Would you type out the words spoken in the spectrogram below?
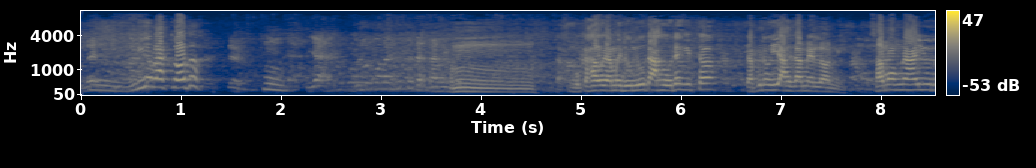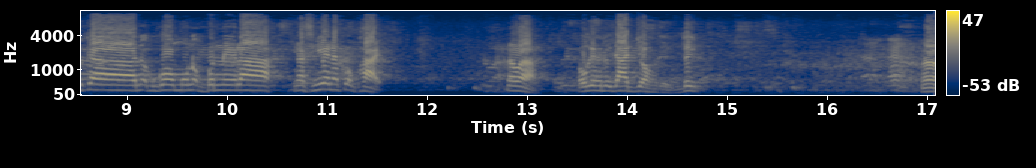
Hmm, dia belakang tu. Hmm. Ya. Hmm, bukan hal zaman dulu tahu dah kita. Tapi nak ya zaman lo ni. Sama Melayu dekat nak bergomong nak benar lah. Ngasihan nak kok pai. Nama? Orang duduk jajah tu. Ha.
